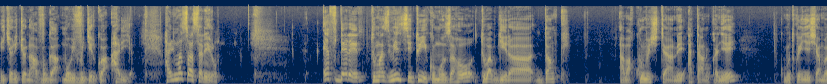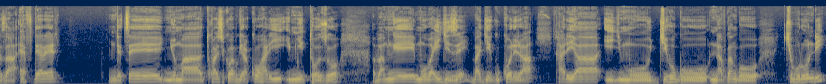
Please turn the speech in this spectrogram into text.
icyo ni cyo navuga mu bivugirwa hariya. Hanyuma sasa rero fdr tumaze iminsi tuyikomozaho tubabwira donk amakuru menshi cyane atandukanye ku mutwe w'inyeshyamba za fdr ndetse nyuma twaje kubabwira ko hari imyitozo bamwe mu bayigize bagiye gukorera hariya mu gihugu navuga ngo cy'u Burundi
